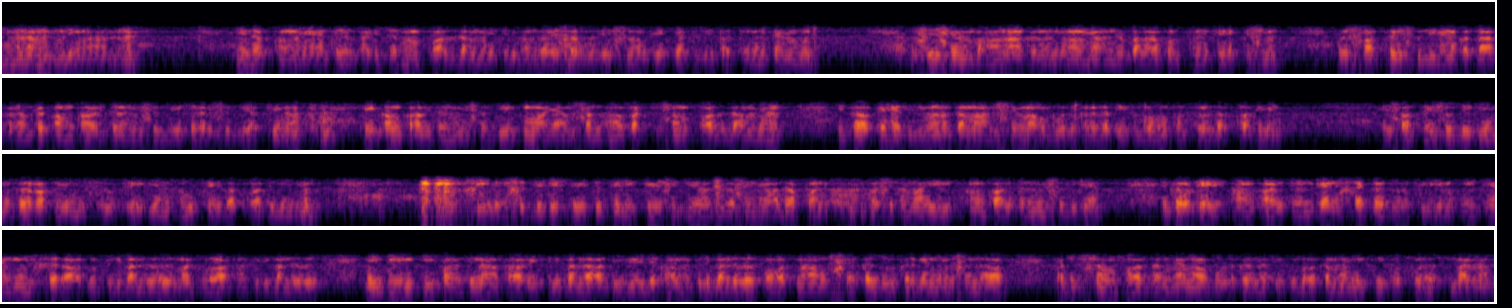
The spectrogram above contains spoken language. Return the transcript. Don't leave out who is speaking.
Speaker 1: එහෙමනම් හොඳින් අහන්න. මේ දක්වා මේ ඇත පටිච්චසමුප්පාද ධර්මයේ පිළිබඳව සර්වදේශනාවේ ප්‍රතිපදිත කරන කැමි විශේෂයෙන්ම භාවනා කරන නිවන් යන බලාපොරොත්තු වන කෙනෙක් විසින් ඔය සත්‍ය විසුද්ධි ගැන කතා කරනකොට කාංකා විතරන විසුද්ධිය කියලා විසුද්ධියක් තියෙනවා. ඒ කාංකා විතරන විසුද්ධිය ඉක්මවා යාම සඳහා පටිච්චසමුප්පාද ධර්මයන් ඉතා පැහැදිලිවම තමා විසින්ම අවබෝධ කරගත යුතු බව පොත්වල දක්වා තිබෙනවා. ඒ සත්‍ය සුද්ධිය කියන එක රසවිනි සූත්‍රයේ කියන සූත්‍රයේ දක්වා තිබීම. සීල විසුද්ධිය කෙස්ටේත තෙලික් විසුද්ධිය ආදී වශයෙන් මේවා දක්වන්නේ. ඊට පස්සේ තමයි කාංකා විතරන විසුද්ධිය කියන්නේ. එතකොට කාංකා විතරන කියන්නේ සැක දුරු කිරීම. ඒ කියන්නේ ඉස්සරහාත්ම පිළිබඳව, මතුආත්ම පිළිබඳව, මේ ජීවිතේ පවතින ආකාරය පිළිබඳ ආදී විවිධ කරුණු පිළිබඳව පවස්නා උත්සක දුරු කර ගැනීම සඳහා පටිච්චසමුප්පාද ධර්මයන් අවබෝධ කරගත යුතු බව තමයි ඒ පොත්වල ගන්නන්නේ.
